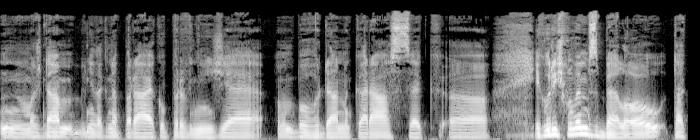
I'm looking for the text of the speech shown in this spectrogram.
možná mě tak napadá jako první, že Bohdan Karásek, uh, jako když mluvím s Belou, tak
